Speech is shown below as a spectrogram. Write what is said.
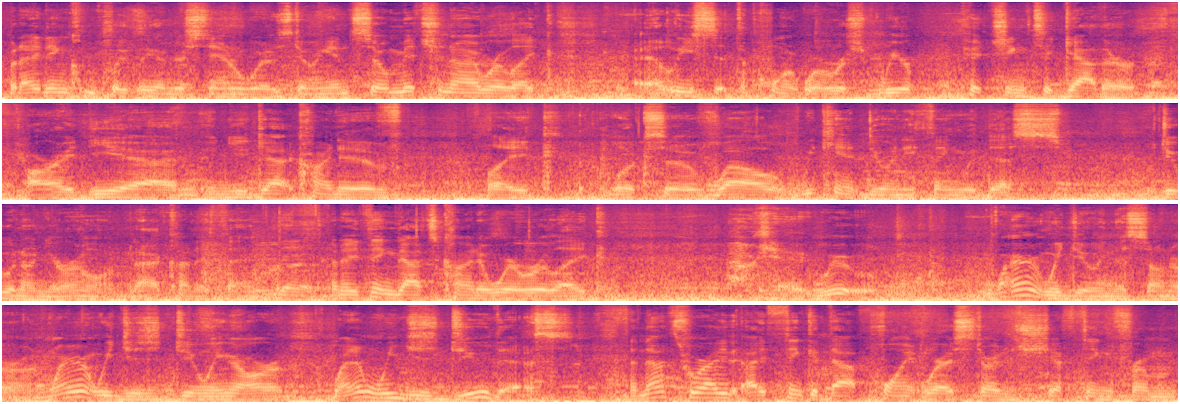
but I didn't completely understand what I was doing. And so Mitch and I were like, at least at the point where we're, we were pitching together our idea, and, and you get kind of like looks of well, we can't do anything with this. Do it on your own, that kind of thing. Right. And I think that's kind of where we're like, okay, we're, why aren't we doing this on our own? Why aren't we just doing our? Why don't we just do this? And that's where I, I think at that point where I started shifting from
